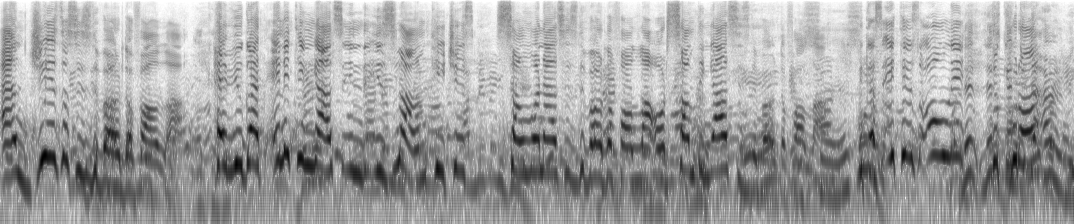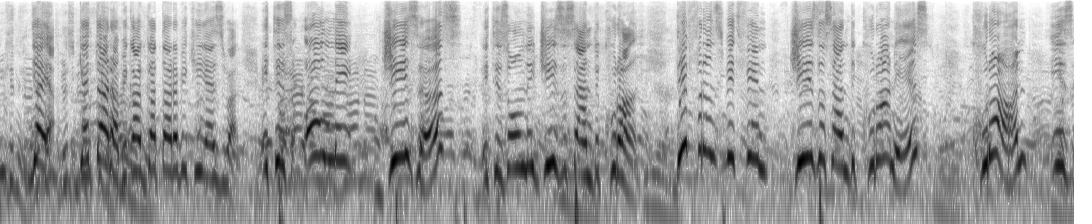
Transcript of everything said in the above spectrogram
and Jesus is the word of Allah. Have you got anything else in the Islam teaches someone else is the word of Allah or something else is the word of Allah? Because it is only Let- the to the Quran. Arabic? Yeah, yeah. Get the Arabic. I've got the Arabic here as well. It is only Jesus. It is only Jesus and the Quran. Difference between Jesus and the Quran is Quran is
